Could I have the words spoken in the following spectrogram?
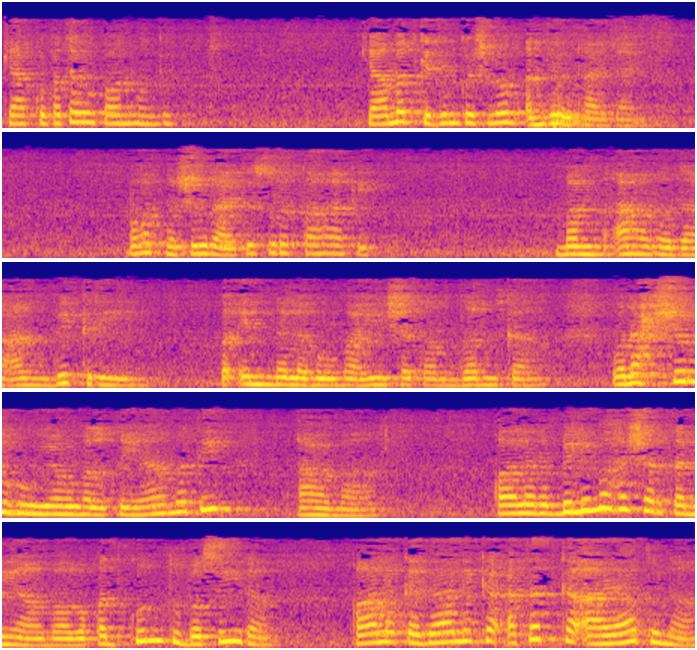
کیا آپ کو پتا وہ کون ہوں گے؟ قیامت کے دن کچھ لوگ اندھے اٹھائے جائیں گے۔ بہت مشہور آئے تھے سورت کہا کہ من اعرض عن بکری فان له معیشتا ضنکا ونحشره يوم القیامة اعما۔ قال رب لما حشرتني اعما وقد كنت بصيرا قال كذلك اتتك آياتنا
